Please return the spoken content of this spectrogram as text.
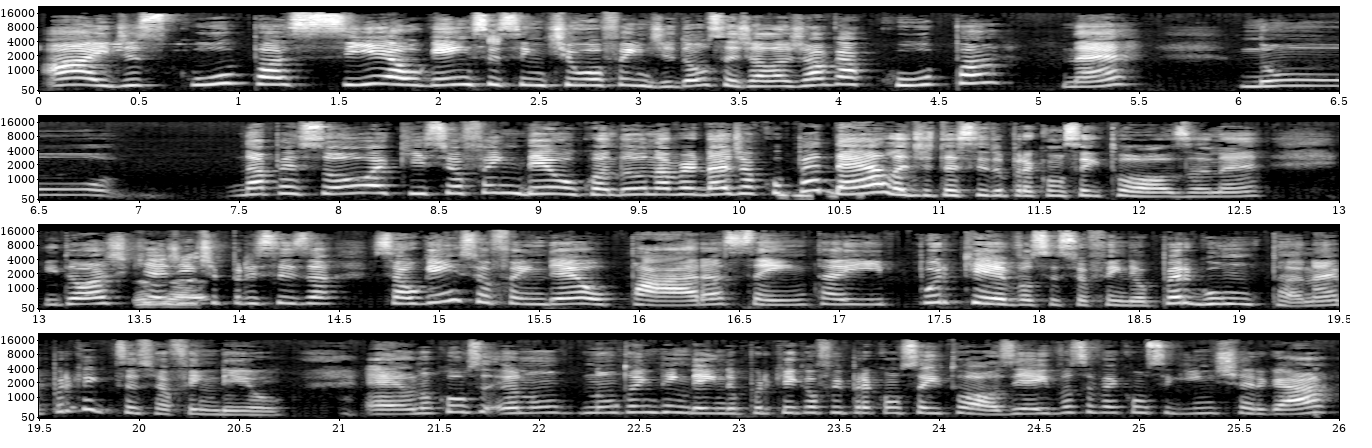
Ai, desculpa se alguém se sentiu ofendido. Ou seja, ela joga a culpa, né? No, na pessoa que se ofendeu, quando na verdade a culpa é dela de ter sido preconceituosa, né? Então acho que Exato. a gente precisa, se alguém se ofendeu, para, senta e por que você se ofendeu? Pergunta, né? Por que, que você se ofendeu? É, eu não, eu não, não tô entendendo por que, que eu fui preconceituosa. E aí você vai conseguir enxergar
